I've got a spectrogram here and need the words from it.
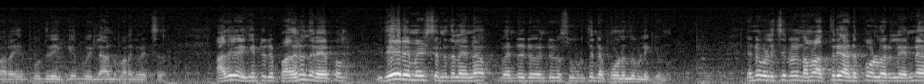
പറയും ഉപദ്രവിക്കില്ല എന്ന് പറഞ്ഞു വെച്ചത്. അത് കഴിഞ്ഞിട്ട് ഒരു പതിനൊന്നരയപ്പം ഇതേ രമേശ് ചെന്നിത്തല എന്നെ എന്റെ ഒരു എന്റെ ഒരു സുഹൃത്തിന്റെ ഫോണിൽ നിന്ന് വിളിക്കുന്നു. എന്നെ വിളിച്ചിട്ട് നമ്മൾ അത്രയും അടുപ്പമുള്ളവരില്ല? എന്നെ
